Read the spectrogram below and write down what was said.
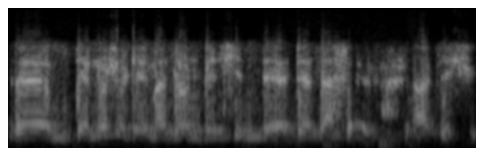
äh, der nuschelte immer so ein bisschen, der, der sagt, als ich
